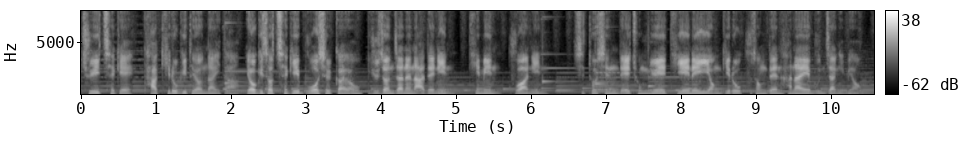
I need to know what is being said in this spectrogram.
주의 책에 다 기록이 되었나이다. 여기서 책이 무엇일까요? 유전자는 아 티민, 구아닌, 시토신 네 종류의 DNA 연기로 구성된 하나의 문장이며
